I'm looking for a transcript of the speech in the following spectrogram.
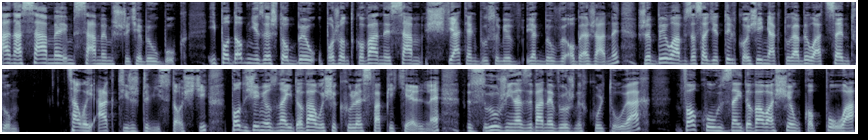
a na samym, samym szczycie był Bóg. I podobnie zresztą był uporządkowany sam świat, jak był sobie, jak był wyobrażany, że była w zasadzie tylko Ziemia, która była centrum całej akcji rzeczywistości. Pod ziemią znajdowały się królestwa piekielne, różnie nazywane w różnych kulturach. Wokół znajdowała się kopuła,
